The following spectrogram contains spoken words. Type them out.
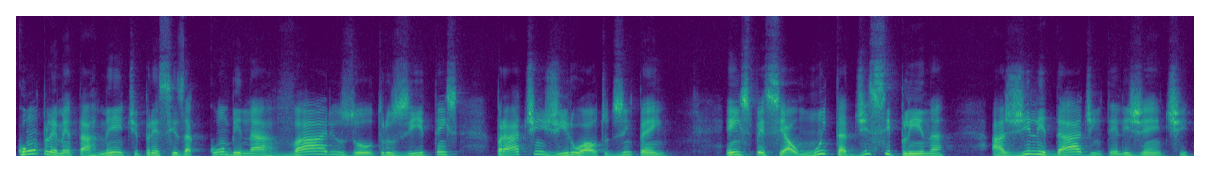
complementarmente precisa combinar vários outros itens para atingir o alto desempenho. em especial muita disciplina, agilidade inteligente,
